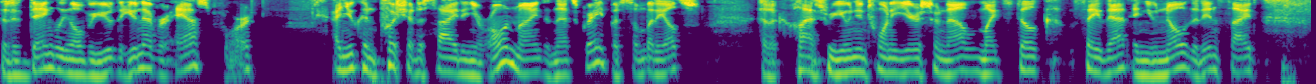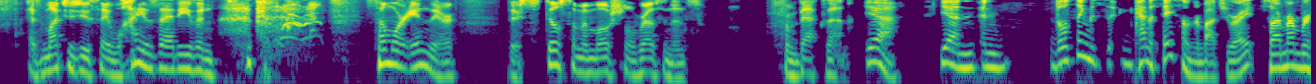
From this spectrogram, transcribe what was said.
that is dangling over you that you never asked for. And you can push it aside in your own mind, and that's great. But somebody else at a class reunion 20 years from now might still say that. And you know that inside, as much as you say, why is that even somewhere in there, there's still some emotional resonance from back then. Yeah. Yeah. And, and those things kind of say something about you, right? So I remember,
